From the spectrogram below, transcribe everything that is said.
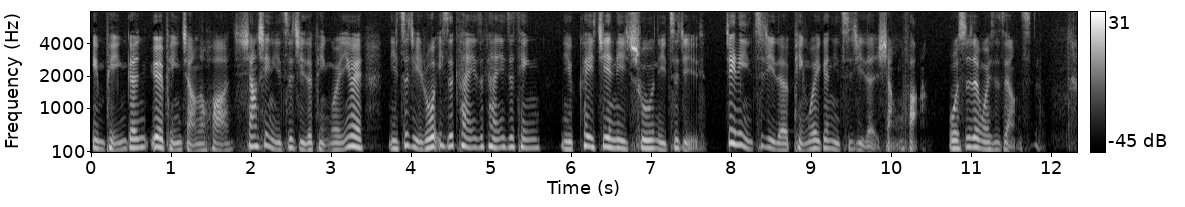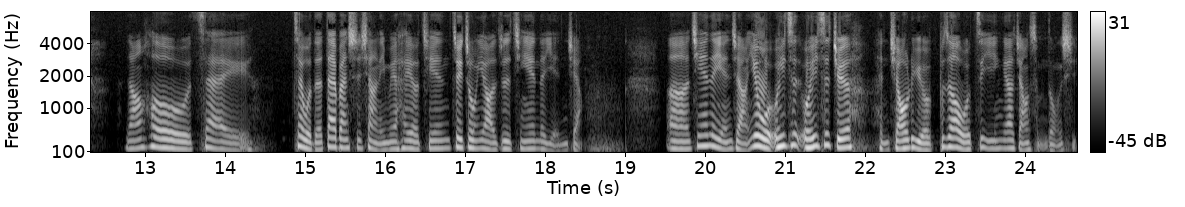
影评跟乐评讲的话，相信你自己的品味，因为你自己如果一直看、一直看、一直听。你可以建立出你自己建立你自己的品味跟你自己的想法，我是认为是这样子的。然后在在我的代办事项里面，还有今天最重要的就是今天的演讲。呃，今天的演讲，因为我我一直我一直觉得很焦虑，我不知道我自己应该要讲什么东西。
